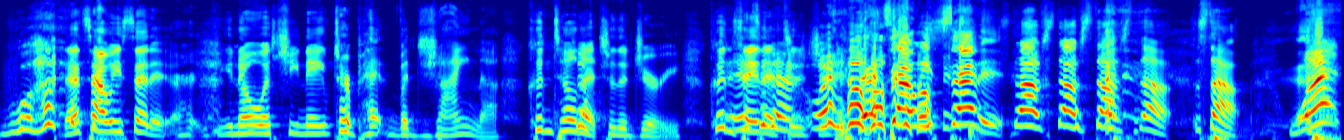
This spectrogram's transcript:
What? That's how he said it. Her- you know what she named her pet Vagina. Couldn't tell that to the jury. Couldn't say that to the jury. Wait, That's how he said it. Stop, stop, stop, stop, stop. What?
